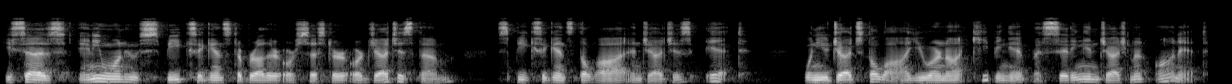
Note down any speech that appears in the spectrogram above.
He says, Anyone who speaks against a brother or sister or judges them speaks against the law and judges it. When you judge the law, you are not keeping it, but sitting in judgment on it.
